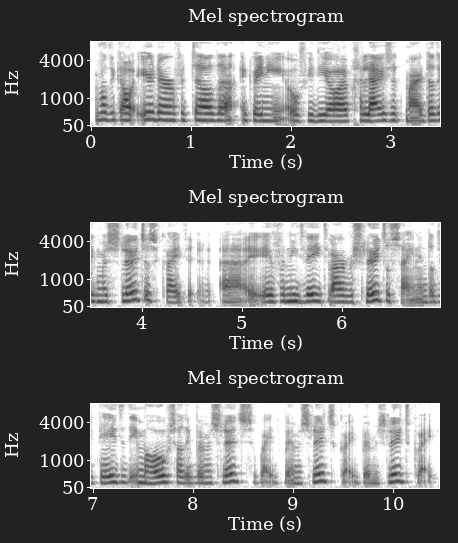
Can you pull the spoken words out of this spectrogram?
wat ik al eerder vertelde. Ik weet niet of je die al hebt geluisterd. Maar dat ik mijn sleutels kwijt. Uh, even niet weet waar mijn sleutels zijn. En dat ik de hele tijd in mijn hoofd zat. Ik ben mijn sleutels kwijt. Ik ben mijn sleutels kwijt. Ik ben mijn sleutels kwijt.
